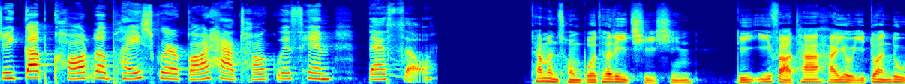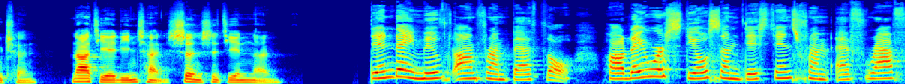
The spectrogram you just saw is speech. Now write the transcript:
Jacob called the place where God had talked with him Bethel. 他们从伯特利起行，离以法他还有一段路程。拉结临产甚是艰难。 Then they moved on from Bethel. While they were still some distance from Ephrath,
